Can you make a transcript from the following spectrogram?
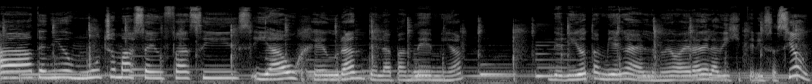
ha, tenido mucho más énfasis y auge durante la pandemia debido también a la nueva era de la digitalización.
